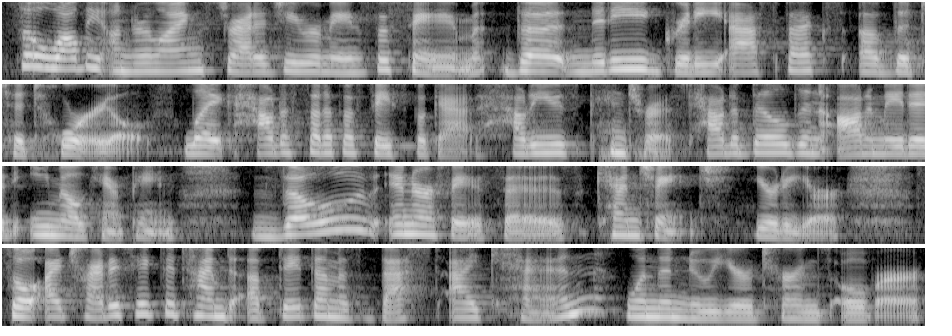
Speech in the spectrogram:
So, while the underlying strategy remains the same, the nitty gritty aspects of the tutorials, like how to set up a Facebook ad, how to use Pinterest, how to build an automated email campaign, those interfaces can change year to year. So, I try to take the time to update them as best I can when the new year turns over.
